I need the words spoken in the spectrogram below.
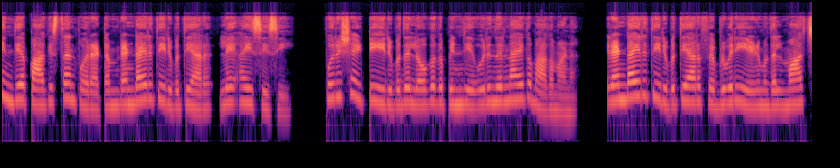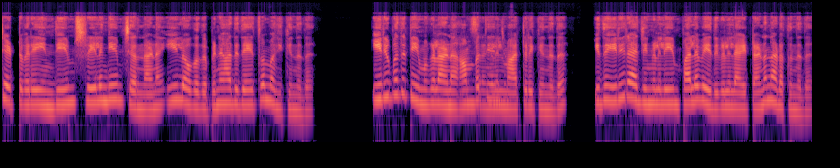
ഇന്ത്യ പാകിസ്ഥാൻ പോരാട്ടം രണ്ടായിരത്തി ഇരുപത്തിയാറ് ലെ ഐ സി സി. പുരുഷ ഇട്ടി ഇരുപത് ലോകകപ്പിന്റെ ഒരു നിർണായക ഭാഗമാണ്. രണ്ടായിരത്തി ഇരുപത്തിയാറ് ഫെബ്രുവരി ഏഴ് മുതൽ മാർച്ച് എട്ട് വരെ ഇന്ത്യയും ശ്രീലങ്കയും ചേർന്നാണ് ഈ ലോകകപ്പിന് ആതിഥേയത്വം വഹിക്കുന്നത്. ഇരുപത് ടീമുകളാണ് അമ്പത്തിയേഴിൽ മാറ്റിരിക്കുന്നത് ഇത് ഇരു രാജ്യങ്ങളിലെയും പല വേദികളിലായിട്ടാണ് നടക്കുന്നത്.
